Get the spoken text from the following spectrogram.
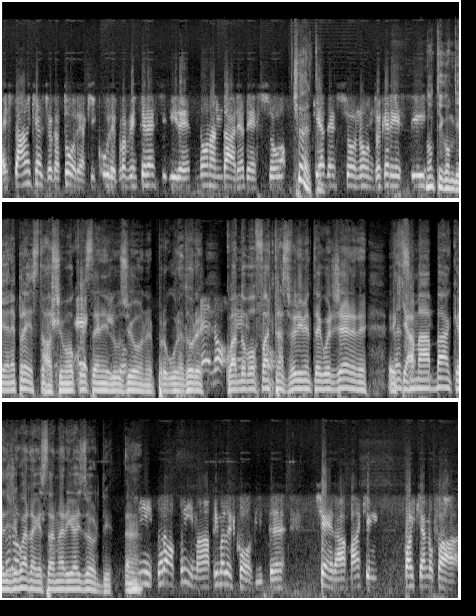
e sta anche al giocatore, a chi cura i propri interessi, dire non andare adesso certo. perché adesso non giocheresti. Non ti conviene, presto. Massimo, questa è, è un'illusione. Il procuratore eh no, quando eh, può fare no. trasferimento di quel genere e chiama la banca e dice guarda che stanno arrivando i soldi. Eh. Sì, però prima, prima, del Covid c'era, ma anche qualche anno fa,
